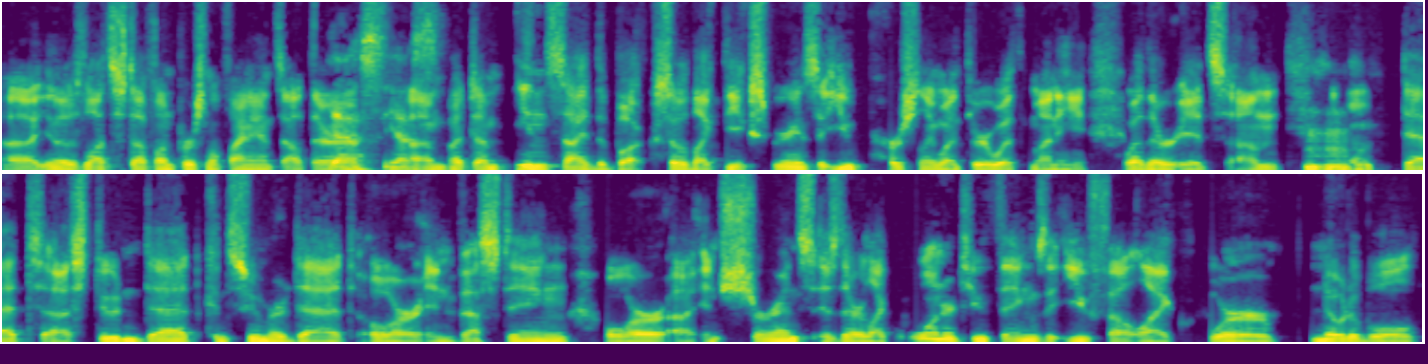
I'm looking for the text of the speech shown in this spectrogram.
uh, you know there's lots of stuff on personal finance out there. Yes, yes. Um, but um, inside the book, so like the experience that you personally went through with money, whether it's um, mm-hmm. you know, debt, uh, student debt, consumer debt, or investing, or uh, insurance. Is there like one or two things that you felt like were notable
